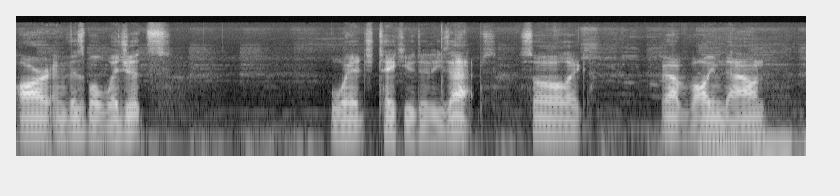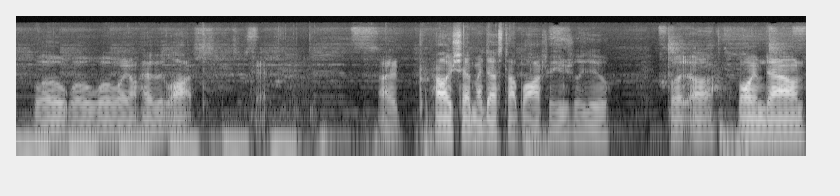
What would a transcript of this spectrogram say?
are invisible widgets which take you to these apps. So like we got volume down. Whoa, whoa, whoa, I don't have it locked. Okay. I probably should have my desktop locked, I usually do. But uh volume down.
